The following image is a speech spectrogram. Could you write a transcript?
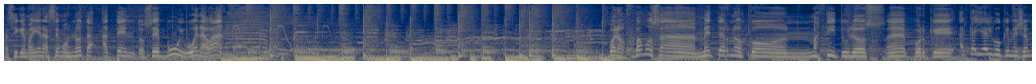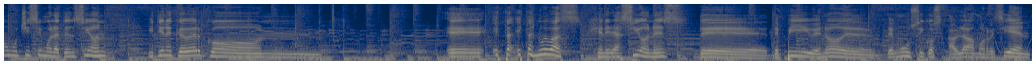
así que mañana hacemos nota atentos. ¿eh? Muy buena banda. Bueno, vamos a meternos con más títulos, ¿eh? porque acá hay algo que me llamó muchísimo la atención y tiene que ver con eh, esta- estas nuevas generaciones de, de pibes, ¿no? De, de músicos, hablábamos recién,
